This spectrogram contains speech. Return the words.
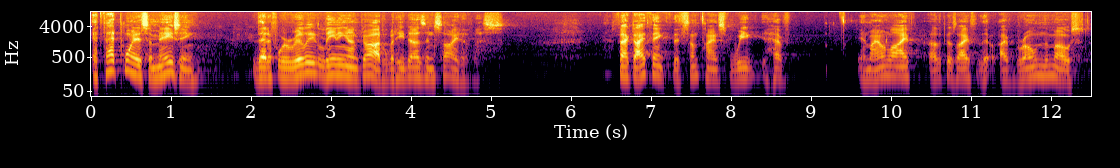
at that point it's amazing that if we're really leaning on God, what He does inside of us. In fact, I think that sometimes we have, in my own life, other people's life, I've grown the most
